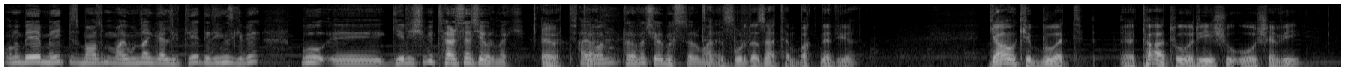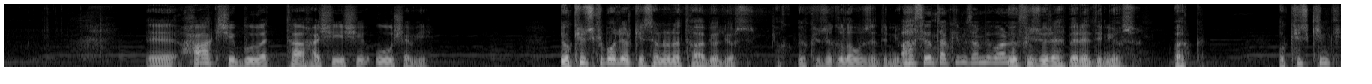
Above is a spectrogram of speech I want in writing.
onu beğenmeyip biz maymundan geldik diye dediğiniz gibi bu e, gelişimi tersine çevirmek. Evet. Hayvan ta- tarafına çevirmek istiyorum tabii maalesef. Burada zaten bak ne diyor? Gav ki buvet e, taatu rişu u şevi e, hakşi buvet ta haşişi u şevi. Öküz kim oluyor ki sen ona tabi oluyorsun? Bak öküzü kılavuz ediniyorsun. Ah senin takvimin sen bir varlıksın. Öküzü rehber ediniyorsun. Bak öküz kim ki?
